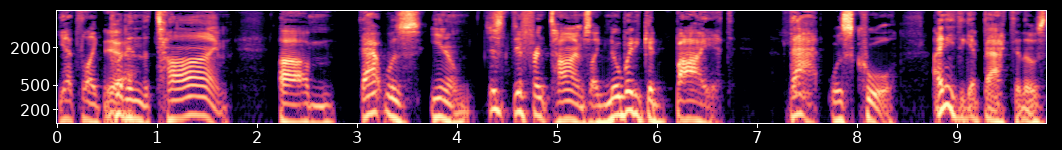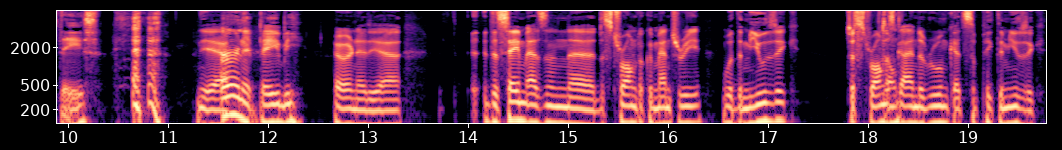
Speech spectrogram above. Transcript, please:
You had to like yeah. put in the time. Um, that was, you know, just different times. Like nobody could buy it. That was cool. I need to get back to those days. yeah. Earn it, baby. Earn it, yeah. The same as in uh, the strong documentary with the music. The strongest Don't. guy in the room gets to pick the music.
